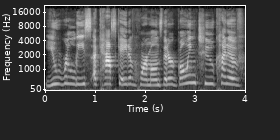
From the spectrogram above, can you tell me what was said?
you release a cascade of hormones that are going to kind of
